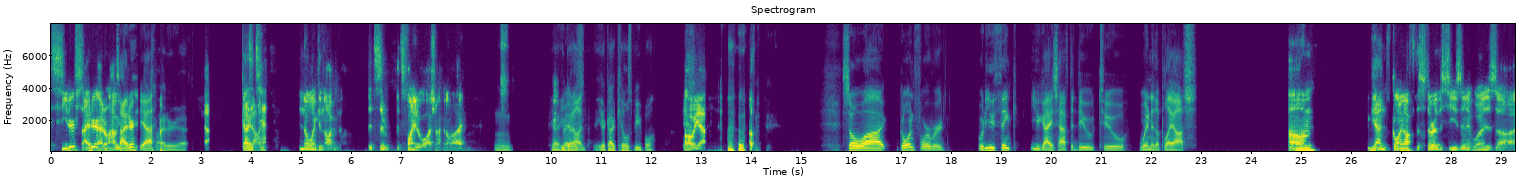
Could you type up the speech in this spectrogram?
Cedar Seider? I don't know how you- Seider. Yeah. Slider, yeah. yeah. Guys, Right on. no one can knock him. down. It's it's funny to watch. Not gonna lie. Mhm. Yeah, he Right does. He, that guy kills people. Yeah. Oh yeah. So uh, going forward, what do you think you guys have to do to win in the playoffs? Um. Again, going off the start of the season, it was. Uh, I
